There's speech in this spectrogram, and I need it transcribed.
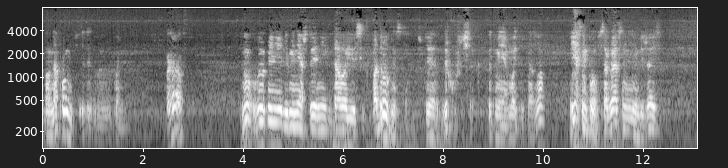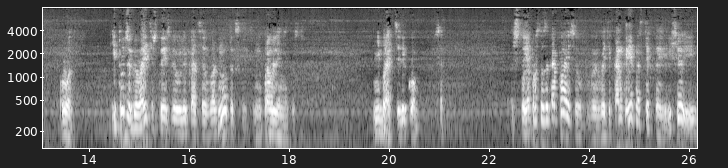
Вам напомнить, или вы не поняли? Пожалуйста. Ну, вы обвинили меня, что я не вдаваюсь в подробности, что я верхушечник, как меня мой друг назвал. И я с ним полностью согласен, не обижаюсь. Вот. И тут же говорите, что если увлекаться в одно, так сказать, направление, то есть не брать целиком что я просто закопаюсь в, в этих конкретностях, и все, и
